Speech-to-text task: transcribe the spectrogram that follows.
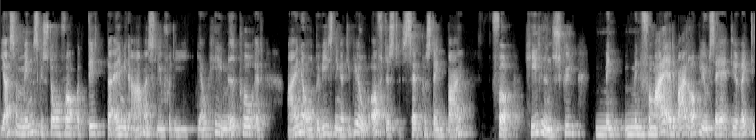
jeg som menneske står for, og det, der er i mit arbejdsliv, fordi jeg er jo helt med på, at egne overbevisninger, de bliver jo oftest sat på standby for helhedens skyld, men, men for mig er det bare en oplevelse af, at det er rigtig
